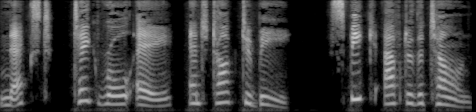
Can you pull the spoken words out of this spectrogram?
Next, take role A and talk to B. Speak after the tone.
